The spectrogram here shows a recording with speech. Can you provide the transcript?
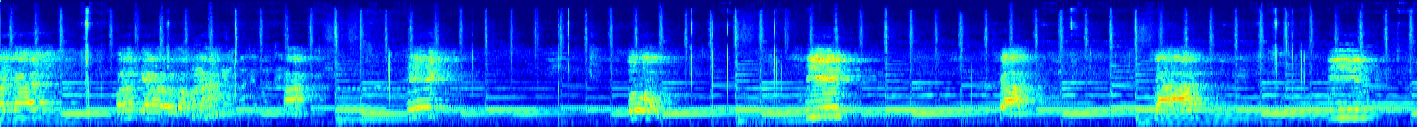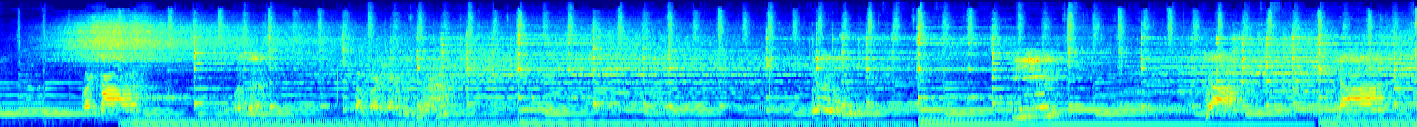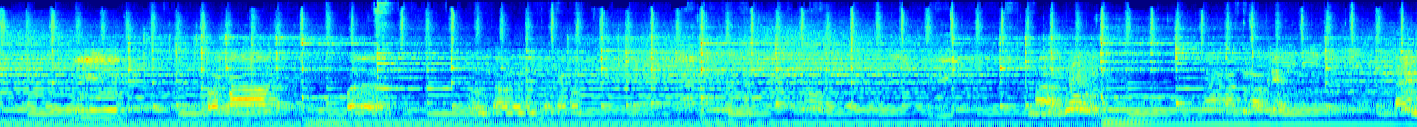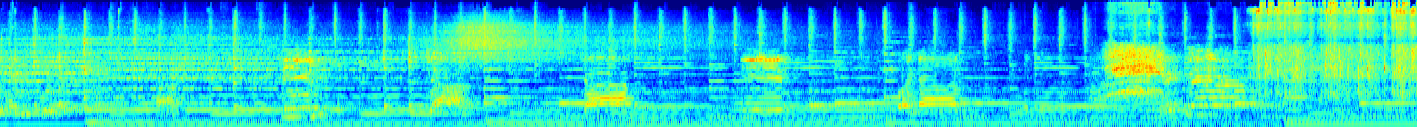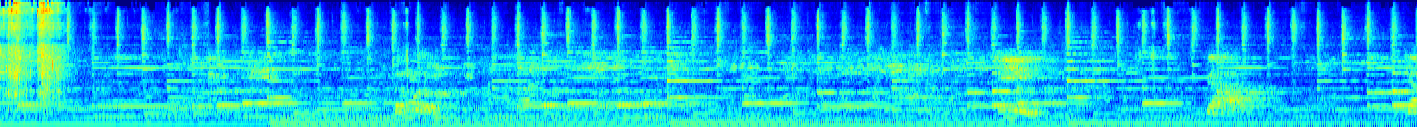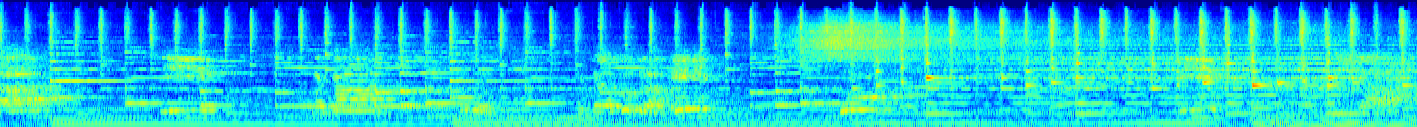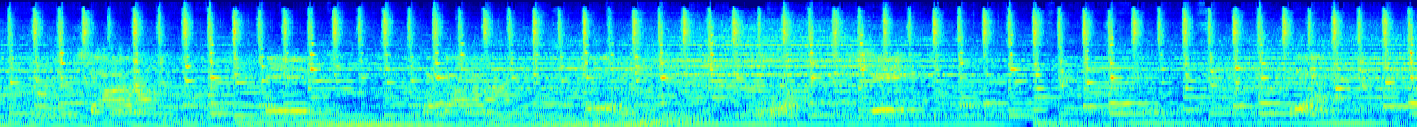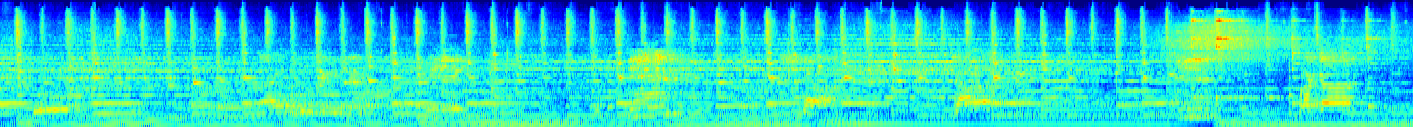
प्रकार परत घेणार होतो आपण हा? एक दोन तीन चार. चार तीन प्रकार बदल. प्रकार बदल दोन बदल करून लावल्यानंतर त्या बदल हा. दोन त्या बाजूला आपल्या हा तीन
